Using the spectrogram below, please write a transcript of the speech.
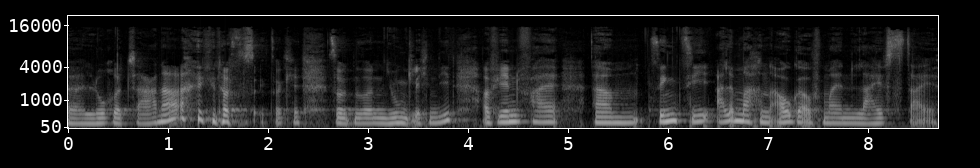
äh, Loredana. genau, das ist okay. so, so ein jugendlichen Lied. Auf jeden Fall ähm, singt sie, alle machen Auge auf meinen Lifestyle.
